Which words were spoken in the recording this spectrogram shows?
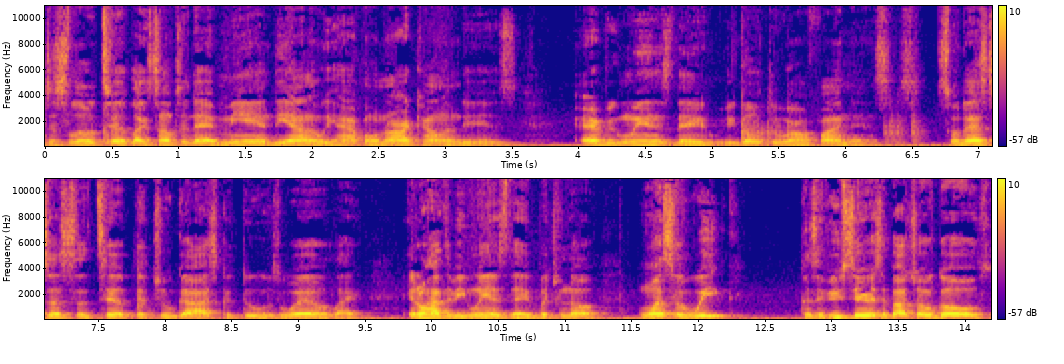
just a little tip, like something that me and Deanna we have on our calendar is every Wednesday we go through our finances. So that's just a tip that you guys could do as well. Like it don't have to be Wednesday, but you know once a week. Because if you're serious about your goals,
